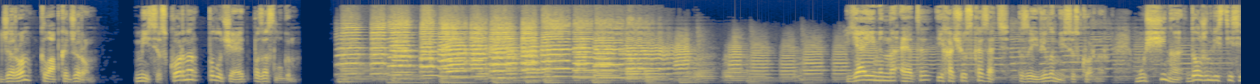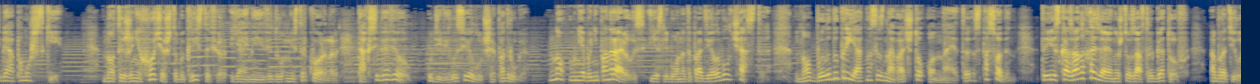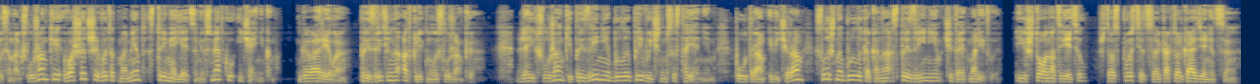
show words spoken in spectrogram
Джером Клапка Джером. Миссис Корнер получает по заслугам. «Я именно это и хочу сказать», — заявила миссис Корнер. «Мужчина должен вести себя по-мужски. Но ты же не хочешь, чтобы Кристофер, я имею в виду мистер Корнер, так себя вел?» — удивилась ее лучшая подруга. «Ну, мне бы не понравилось, если бы он это проделывал часто. Но было бы приятно сознавать, что он на это способен. Ты сказала хозяину, что завтрак готов?» Обратилась она к служанке, вошедшей в этот момент с тремя яйцами в смятку и чайником. «Говорила», — презрительно откликнулась служанка. Для их служанки презрение было привычным состоянием. По утрам и вечерам слышно было, как она с презрением читает молитвы. И что он ответил? Что спустится, как только оденется.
